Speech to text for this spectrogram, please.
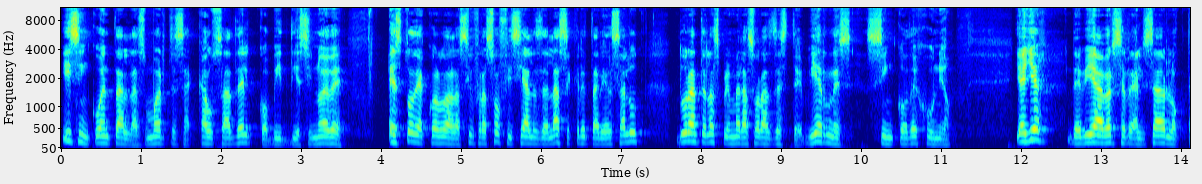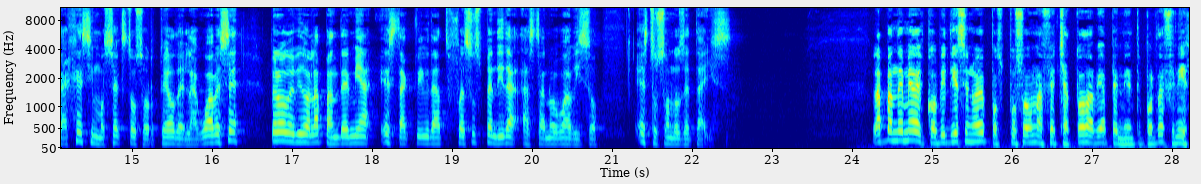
y 50 las muertes a causa del COVID-19. Esto de acuerdo a las cifras oficiales de la Secretaría de Salud durante las primeras horas de este viernes 5 de junio. Y ayer debía haberse realizado el 86 sorteo de la UABC, pero debido a la pandemia esta actividad fue suspendida hasta nuevo aviso. Estos son los detalles. La pandemia del COVID-19 pospuso a una fecha todavía pendiente por definir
